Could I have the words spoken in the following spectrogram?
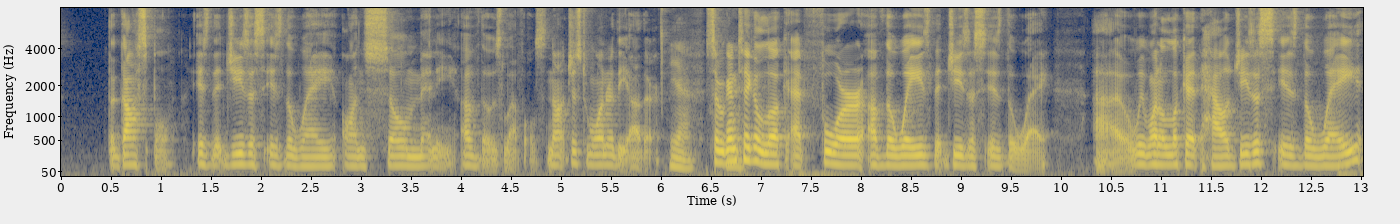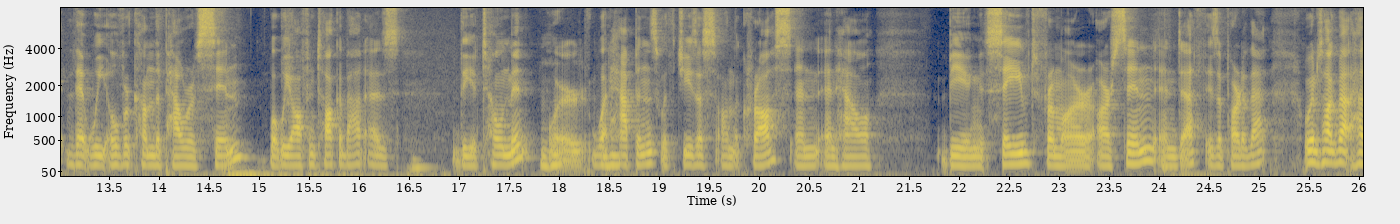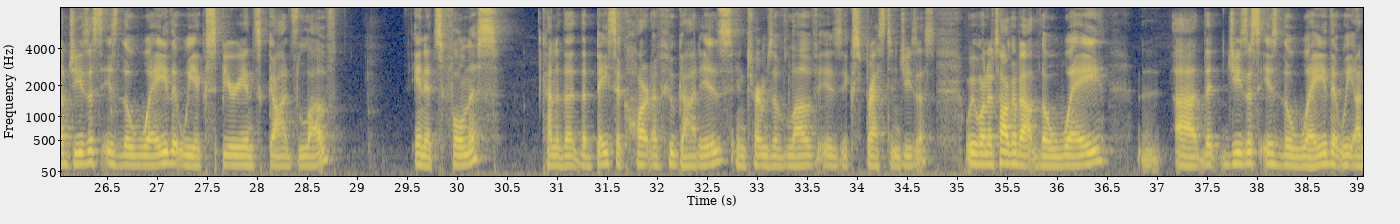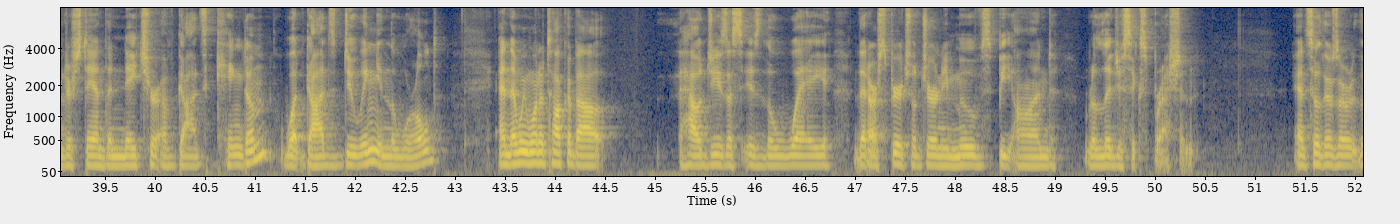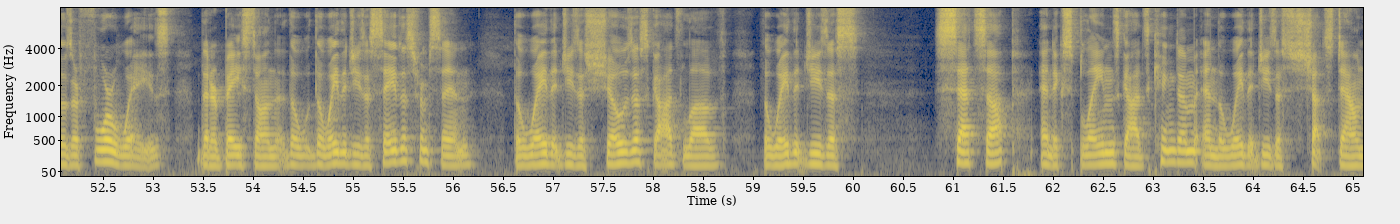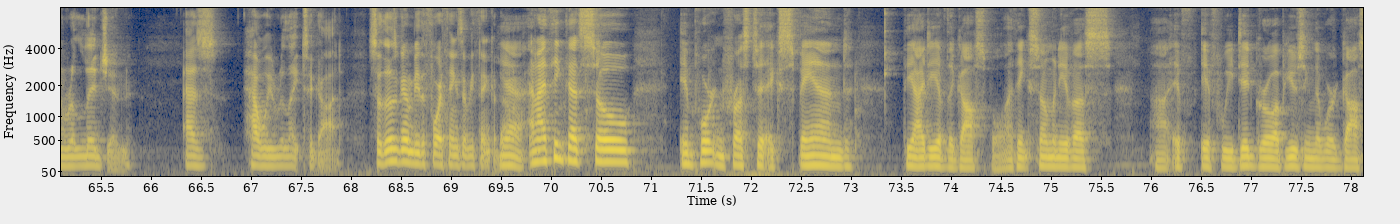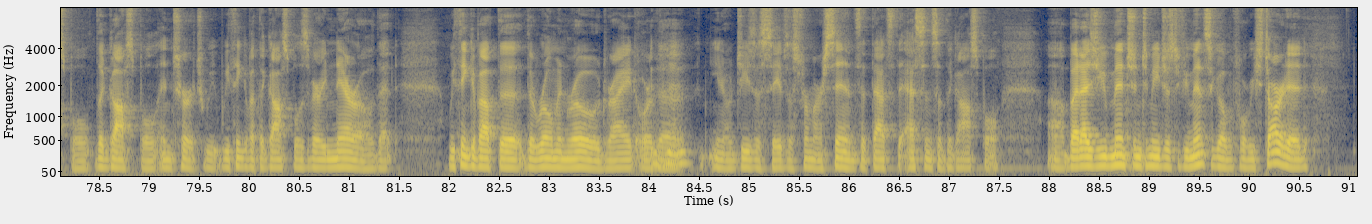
the gospel, is that Jesus is the way on so many of those levels, not just one or the other. Yeah. So we're going to take a look at four of the ways that Jesus is the way. Uh, we want to look at how Jesus is the way that we overcome the power of sin, what we often talk about as the atonement, or what happens with Jesus on the cross, and, and how being saved from our, our sin and death is a part of that. We're going to talk about how Jesus is the way that we experience God's love in its fullness. Kind of the, the basic heart of who God is in terms of love is expressed in Jesus. We want to talk about the way uh, that Jesus is the way that we understand the nature of God's kingdom, what God's doing in the world. And then we want to talk about how Jesus is the way that our spiritual journey moves beyond religious expression. And so those are those are four ways that are based on the the way that Jesus saves us from sin, the way that Jesus shows us God's love, the way that Jesus sets up and explains God's kingdom, and the way that Jesus shuts down religion as how we relate to God. So those are going to be the four things that we think about. Yeah, and I think that's so important for us to expand the idea of the gospel. I think so many of us, uh, if if we did grow up using the word gospel, the gospel in church, we, we think about the gospel as very narrow. That we think about the the Roman road, right, or the you know Jesus saves us from our sins. That that's the essence of the gospel. Uh, but as you mentioned to me just a few minutes ago before we started,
